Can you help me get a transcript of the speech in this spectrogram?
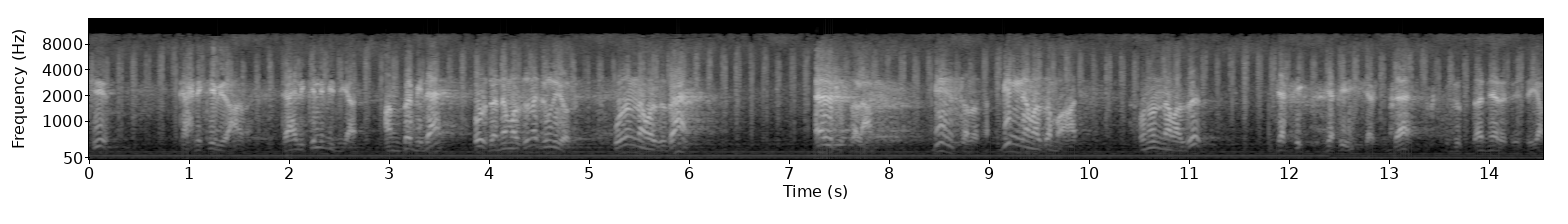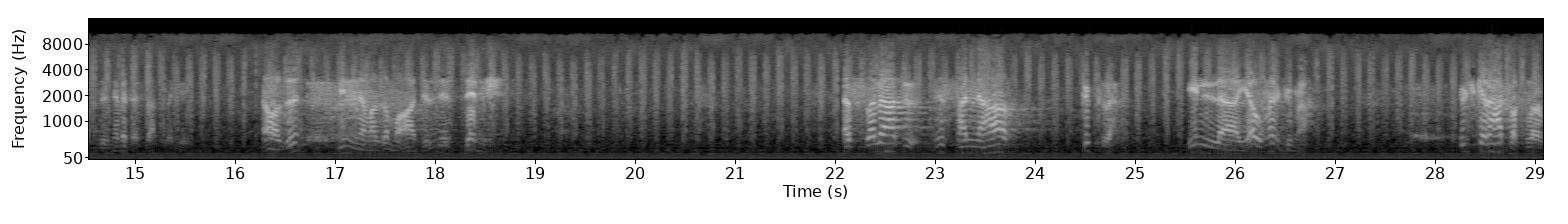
Ki tehlike bir an, tehlikeli bir yer. Anda bile orada namazını kılıyor. Bunun namazı da elf salat, bin salat, bin namaza muadil. Onun namazı cefi, cefi içerisinde, hudutta neredeyse yaptığı nöbet esnasındaki namazı bin namaza muadildir demiş. Es-salatu nisfan nehar tükre illa yevmel cuma. Üç kere hac vakti var.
